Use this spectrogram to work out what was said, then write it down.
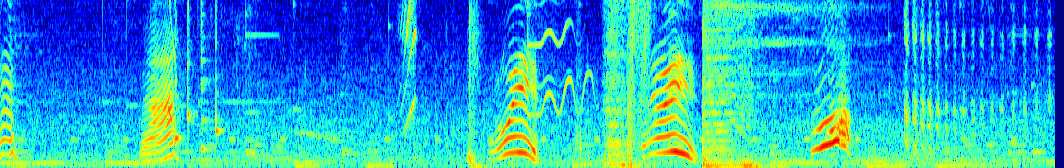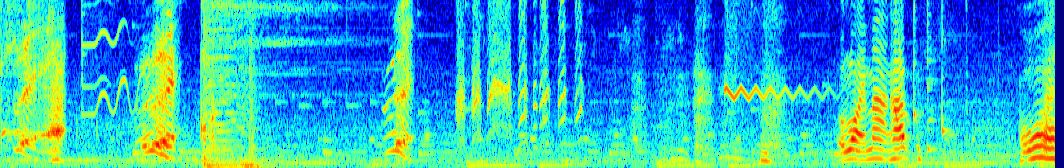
มนะอุ้ยอุ้ยโร่อยมากครับ โอ้ย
